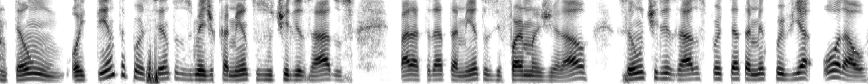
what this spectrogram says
então, 80% dos medicamentos utilizados para tratamentos de forma geral são utilizados por tratamento por via oral,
